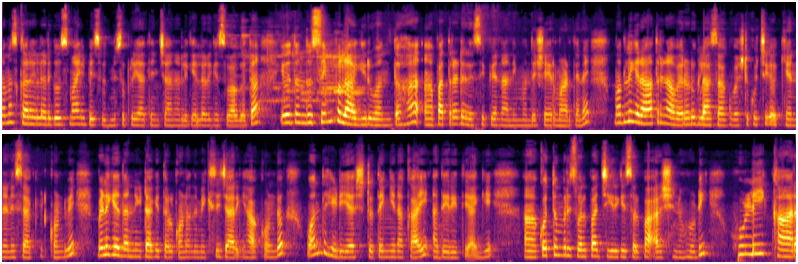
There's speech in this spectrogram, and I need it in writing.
ನಮಸ್ಕಾರ ಎಲ್ಲರಿಗೂ. ಸ್ಮೈಲ್ ಪೀಸ್ ವಿತ್ ಮಿ ಸುಪ್ರಿಯಾತಿನ್ ಚಾನಲ್ಗೆ ಎಲ್ಲರಿಗೆ ಸ್ವಾಗತ. ಇವತ್ತೊಂದು ಸಿಂಪಲ್ ಆಗಿರುವಂತಹ ಪತ್ರಡೆ ರೆಸಿಪಿಯನ್ನು ನಾನು ನಿಮ್ಮ ಮುಂದೆ ಶೇರ್ ಮಾಡ್ತೇನೆ. ಮೊದಲಿಗೆ ರಾತ್ರಿ ನಾವು ಎರಡು ಗ್ಲಾಸ್ ಆಗುವಷ್ಟು ಕುಚ್ಚಿಗೆ ಅಕ್ಕಿಯನ್ನು ನೆನೆಸಿ ಹಾಕಿಟ್ಕೊಂಡ್ವಿ ಬೆಳಿಗ್ಗೆ ಅದನ್ನು ನೀಟಾಗಿ ತೊಳ್ಕೊಂಡು ಒಂದು ಮಿಕ್ಸಿ ಜಾರಿಗೆ ಹಾಕ್ಕೊಂಡು ಒಂದು ಹಿಡಿಯಷ್ಟು ತೆಂಗಿನಕಾಯಿ ಅದೇ ರೀತಿಯಾಗಿ ಕೊತ್ತಂಬರಿ ಸ್ವಲ್ಪ, ಜೀರಿಗೆ ಸ್ವಲ್ಪ ಅರಿಶಿನ ಹುಡಿ ಹುಳಿ, ಖಾರ,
